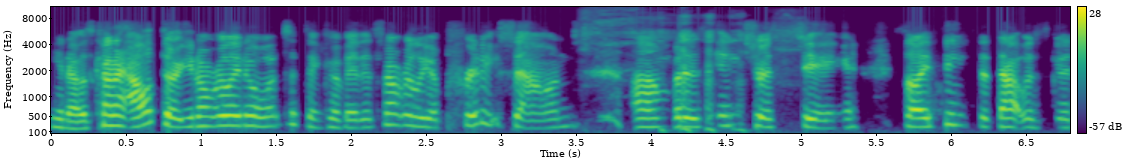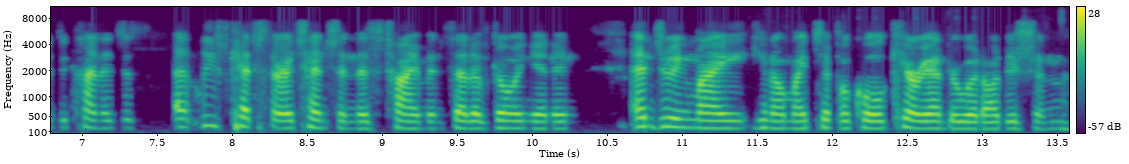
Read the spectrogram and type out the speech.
you know it's kind of out there. You don't really know what to think of it. It's not really a pretty sound um, but it's interesting. So i think that that was good to kind of just at least catch their attention this time instead of going in and and doing my you know my typical carrie underwood audition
